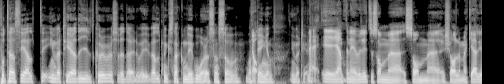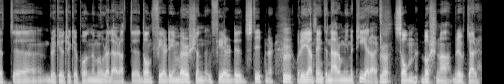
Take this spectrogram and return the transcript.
potentiellt inverterade yieldkurvor och så vidare? Det var ju väldigt mycket snack om det igår och sen så var Ja. det ingen invertering. Nej, egentligen är det lite som, eh, som eh, Charlie McElliott eh, brukar uttrycka på Nomura där, att eh, don't fear the inversion, fear the steepener. Mm. Och det är egentligen inte när de inverterar Nej. som börserna brukar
